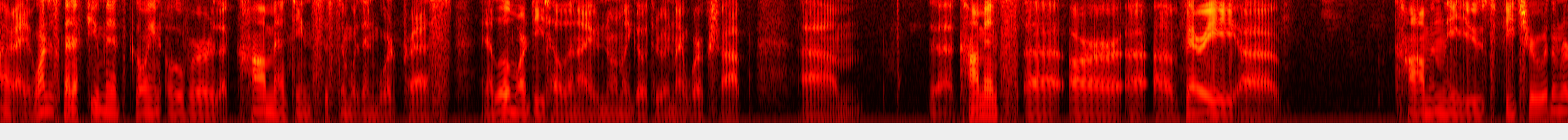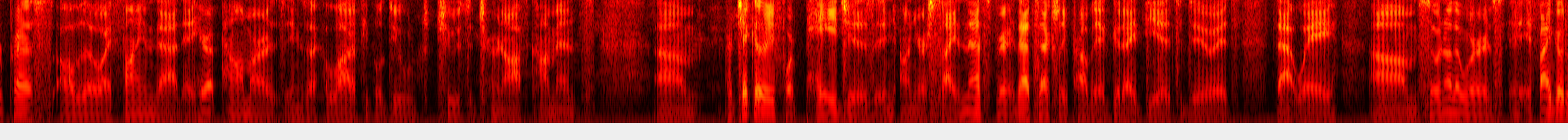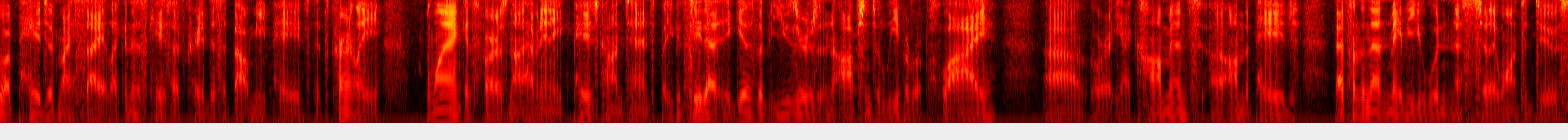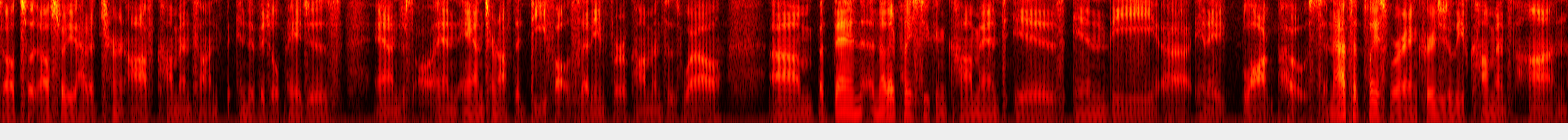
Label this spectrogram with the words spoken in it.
Alright, I want to spend a few minutes going over the commenting system within WordPress in a little more detail than I normally go through in my workshop. Um, comments uh, are a, a very uh, commonly used feature within WordPress, although I find that here at Palomar it seems like a lot of people do choose to turn off comments. Um, particularly for pages in, on your site and that's very that's actually probably a good idea to do it that way um, so in other words if I go to a page of my site like in this case I've created this about me page that's currently blank as far as not having any page content but you can see that it gives the users an option to leave a reply uh, or comment uh, on the page, that's something that maybe you wouldn't necessarily want to do. So I'll, I'll show you how to turn off comments on individual pages and just and, and turn off the default setting for comments as well. Um, but then another place you can comment is in the uh, in a blog post, and that's a place where I encourage you to leave comments on.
